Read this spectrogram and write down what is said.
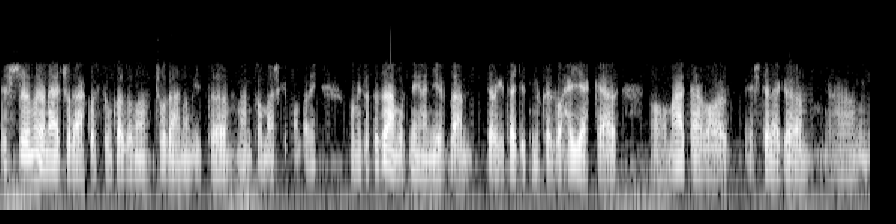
És uh, nagyon elcsodálkoztunk azon a csodán, amit uh, nem tudom másképp mondani, amit ott az elmúlt néhány évben tényleg itt együttműködve a helyiekkel, a Máltával, és tényleg uh, uh,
